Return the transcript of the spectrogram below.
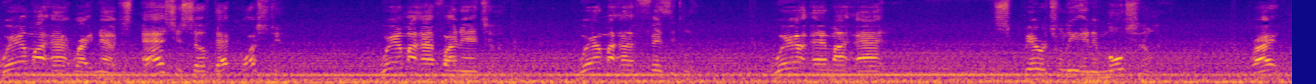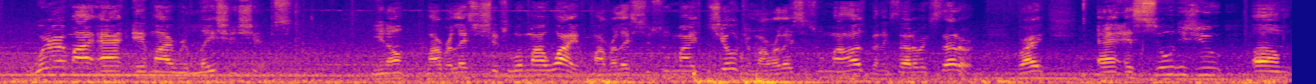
Where am I at right now? Just ask yourself that question. Where am I at financially? Where am I at physically? Where am I at spiritually and emotionally? Right? Where am I at in my relationships? You know, my relationships with my wife, my relationships with my children, my relationships with my husband, etc., etc. Right? And as soon as you um,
